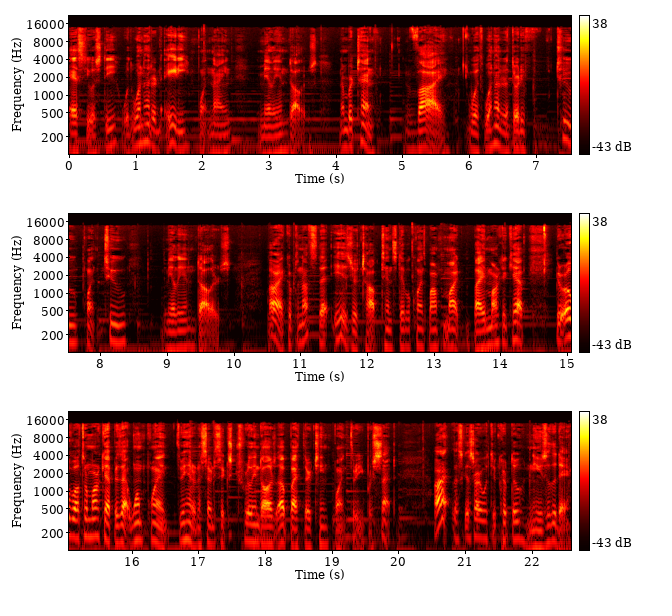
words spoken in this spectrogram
SUSD with $180.9 million. Number 10, VI with $132.2 million. All right, Cryptonauts, that is your top 10 stablecoins by market cap. Your overall total market cap is at $1.376 trillion, up by 13.3%. All right, let's get started with your crypto news of the day.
